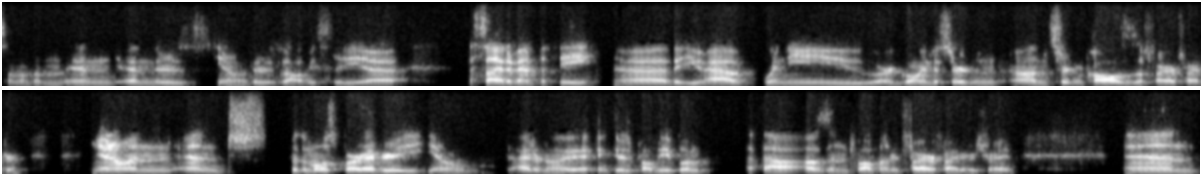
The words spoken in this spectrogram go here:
some of them and and there's, you know, there's obviously uh a side of empathy uh, that you have when you are going to certain on certain calls as a firefighter you know and and for the most part, every, you know, I don't know, I think there's probably about a thousand, twelve hundred firefighters, right? And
